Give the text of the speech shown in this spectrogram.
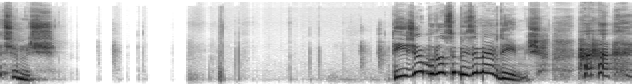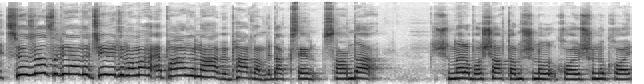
geçirmiş. Diyeceğim burası bizim ev değilmiş. Söz nasıl bir anda çevirdim ama e, pardon abi pardon bir dakika sen sanda şunları boşaltalım şunu koy şunu koy.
